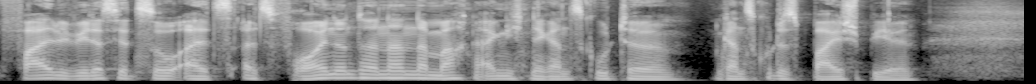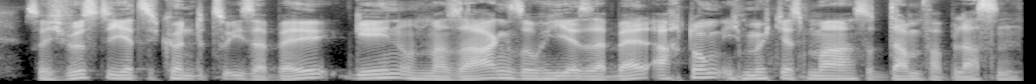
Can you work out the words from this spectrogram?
Fall, wie wir das jetzt so als, als Freunde untereinander machen, eigentlich eine ganz gute, ein ganz gutes Beispiel. So, ich wüsste jetzt, ich könnte zu Isabel gehen und mal sagen, so hier Isabel, Achtung, ich möchte jetzt mal so Dampf ablassen.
